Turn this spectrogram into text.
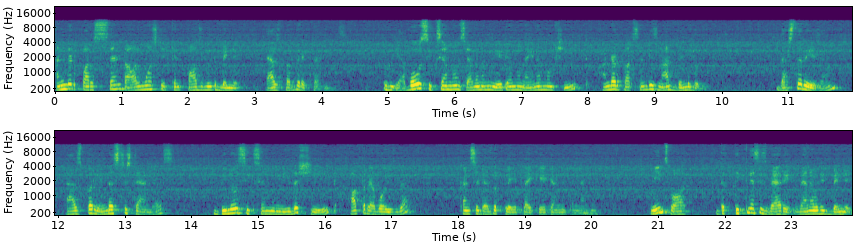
100% almost it can possible to bend it as per the requirements. If above 6 mm 7 mm 8 mm 9 mm sheet 100% is not bendable that's the reason as per industry standards below 6 mm is the sheet after above is the considered as the plate like 8 mm 10 mm means what? The thickness is varied whenever it bended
